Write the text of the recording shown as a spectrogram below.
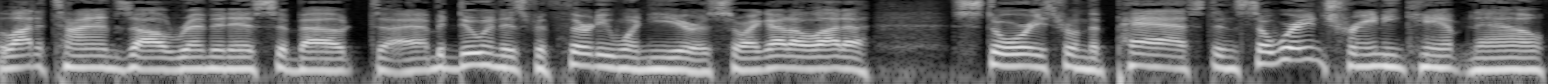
A lot of times, I'll reminisce about. Uh, I've been doing this for 31 years, so I got a lot of stories from the past. And so we're in training camp now.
